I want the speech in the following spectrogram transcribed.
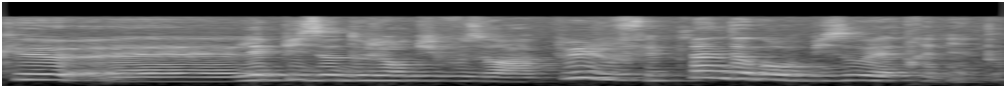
que l'épisode d'aujourd'hui vous aura plu. Je vous fais plein de gros bisous et à très bientôt.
